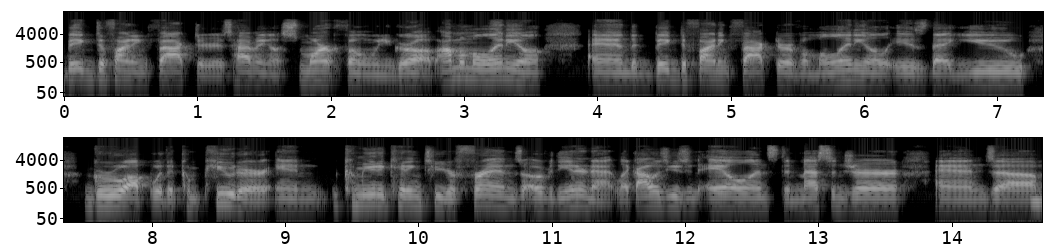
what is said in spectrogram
big defining factor is having a smartphone when you grow up. I'm a millennial, and the big defining factor of a millennial is that you grew up with a computer and communicating to your friends over the internet. Like I was using AOL Instant Messenger, and um,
